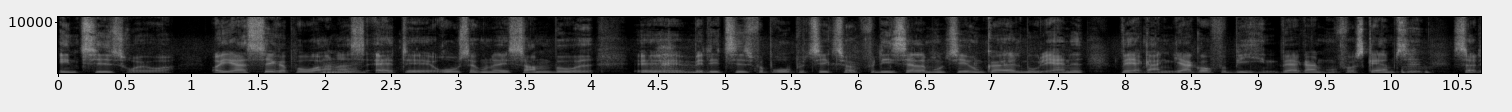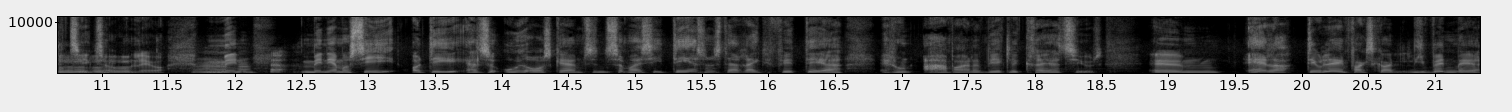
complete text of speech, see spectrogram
en tidsrøver. Og jeg er sikker på, Anders, at øh, Rosa hun er i samme båd øh, med det tidsforbrug på TikTok. Fordi selvom hun siger, hun gør alt muligt andet, hver gang jeg går forbi hende, hver gang hun får skærmtid, så er det TikTok, hun laver. Men, men jeg må sige, og det er altså ud over skærmtiden, så må jeg sige, det jeg synes, der er rigtig fedt, det er, at hun arbejder virkelig kreativt. Øhm, eller, det vil jeg faktisk godt lige vende med jer,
